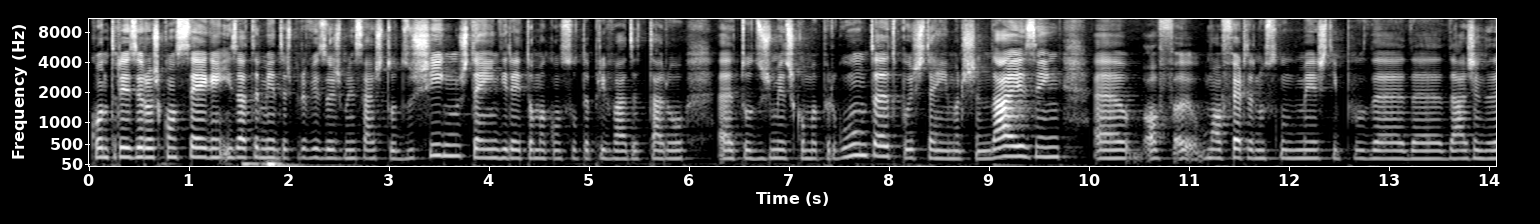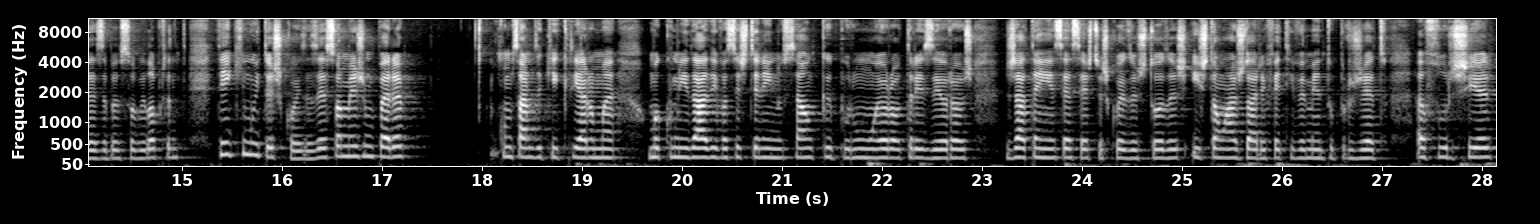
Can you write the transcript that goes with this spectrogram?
Com 3 euros conseguem exatamente as previsões mensais de todos os signos, têm direito a uma consulta privada de tarot uh, todos os meses com uma pergunta, depois têm merchandising, uh, of, uma oferta no segundo mês tipo da, da, da agenda da Isabel Sobila, portanto tem aqui muitas coisas, é só mesmo para começarmos aqui a criar uma, uma comunidade e vocês terem noção que por 1 euro ou 3 euros já têm acesso a estas coisas todas e estão a ajudar efetivamente o projeto a florescer,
